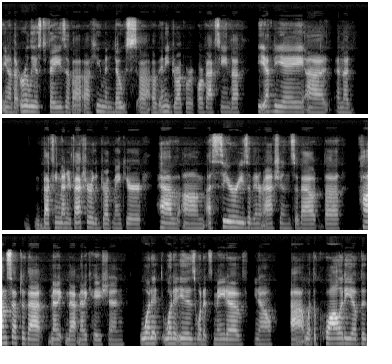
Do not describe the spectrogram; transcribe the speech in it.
you know the earliest phase of a, a human dose uh, of any drug or, or vaccine, the the FDA and the vaccine manufacturer, the drug maker, have um, a series of interactions about the concept of that that medication, what it what it is, what it's made of, you know, uh, what the quality of the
